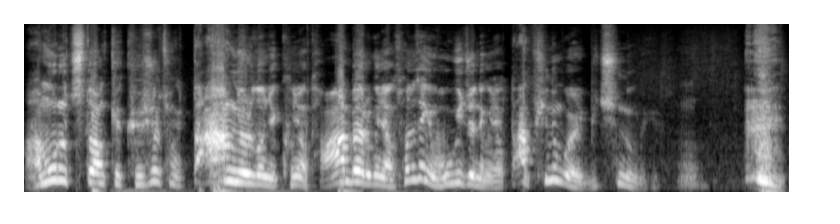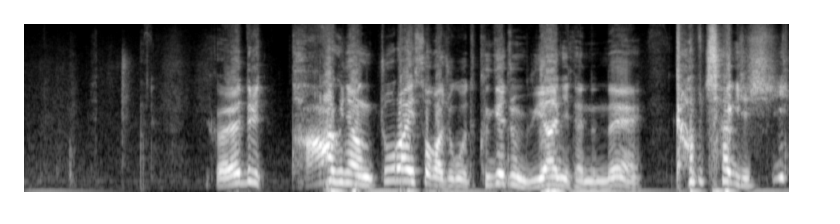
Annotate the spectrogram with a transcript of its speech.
아무렇지도 않게 교실창 딱 열더니 그냥 담배를 그냥 선생님 오기 전에 그냥 딱 피는 거예요 미친놈이. 어. 그러니까 애들이 다 그냥 쫄아 있어가지고 그게 좀 위안이 됐는데 갑자기 씨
